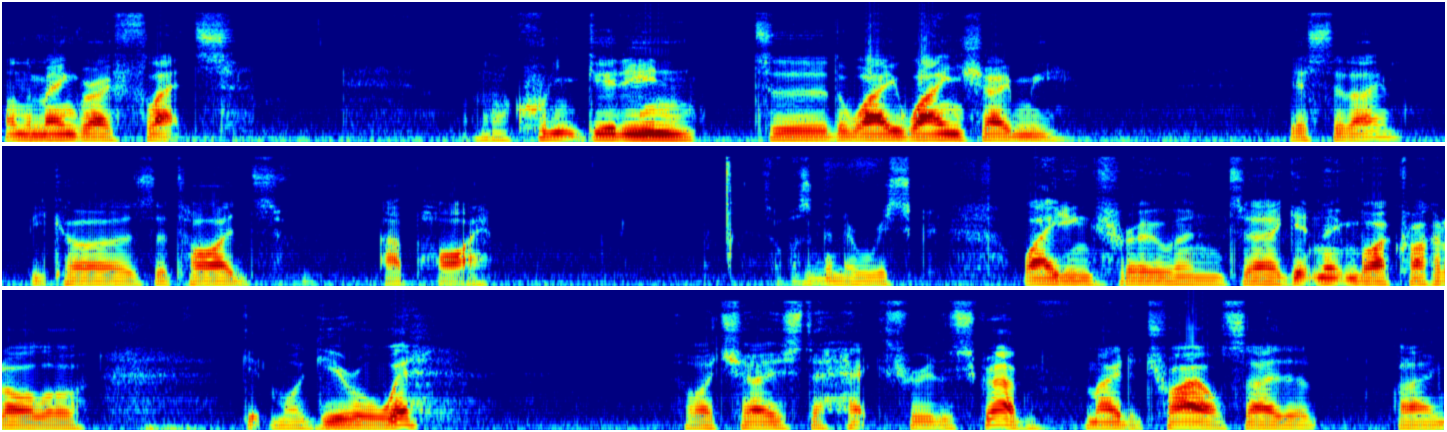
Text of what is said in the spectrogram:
on the mangrove flats. I couldn't get in to the way Wayne showed me yesterday because the tide's up high. So I wasn't going to risk wading through and uh, getting eaten by a crocodile or getting my gear all wet. So I chose to hack through the scrub, made a trail so that I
